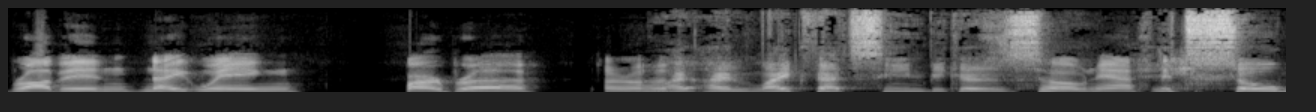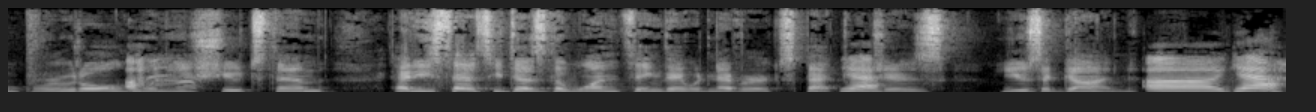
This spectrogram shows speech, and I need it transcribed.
Robin, Nightwing, Barbara. I don't know. I, I like that scene because so nasty. it's so brutal when he shoots them, and he says he does the one thing they would never expect, Yeah. which is use a gun. uh, yeah.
